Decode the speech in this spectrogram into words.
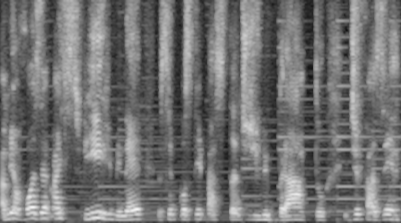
a minha voz é mais firme, né? Eu sempre gostei bastante de vibrato, de fazer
